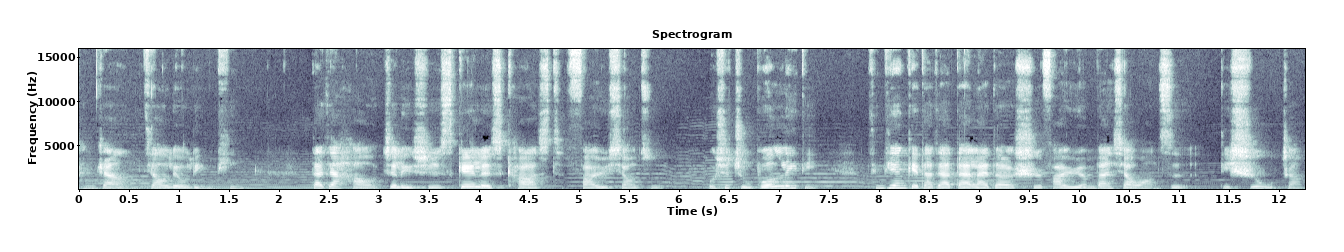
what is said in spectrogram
成长，交流聆听。大家好，这里是 Scalers Cast 法语小组，我是主播 Lady。今天给大家带来的是法语原版《小王子》第十五章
